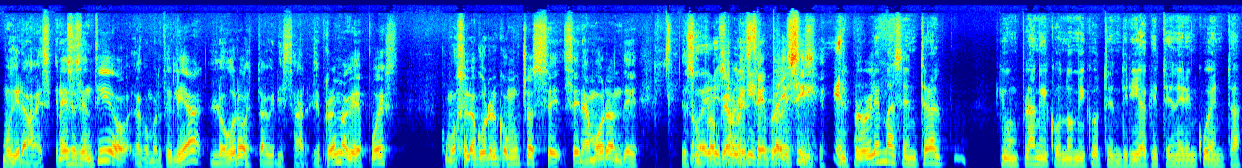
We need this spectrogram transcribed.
muy graves. En ese sentido, la convertibilidad logró estabilizar. El problema es que después, como suele ocurrir con muchos, se, enamoran de, su propia receta y sigue. El problema central que un plan económico tendría que tener en cuenta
